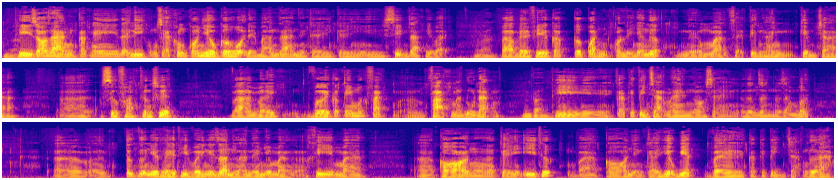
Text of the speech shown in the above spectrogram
vâng. thì rõ ràng các cái đại lý cũng sẽ không có nhiều cơ hội để bán ra những cái cái sim giác như vậy vâng. và về phía các cơ quan quản lý nhà nước nếu mà sẽ tiến hành kiểm tra à, xử phạt thường xuyên và mới với các cái mức phạt phạt mà đủ nặng vâng. thì các cái tình trạng này nó sẽ dần dần nó giảm bớt à, tương tự như thế thì với người dân là nếu như mà khi mà có cái ý thức và có những cái hiểu biết về các cái tình trạng lừa đảo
